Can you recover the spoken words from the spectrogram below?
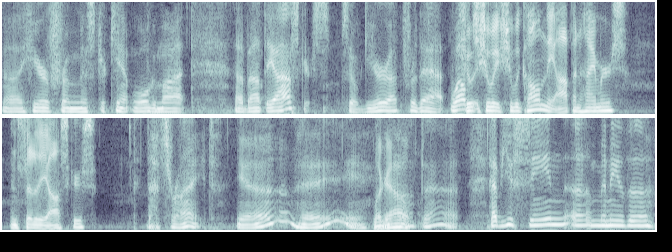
uh, hear from Mr. Kent Wolgamott about the Oscars. So gear up for that. Well, Should, should we should we call them the Oppenheimers instead of the Oscars? That's right. Yeah. Hey, Look out. about that. Have you seen uh, many of the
